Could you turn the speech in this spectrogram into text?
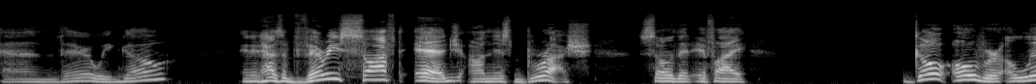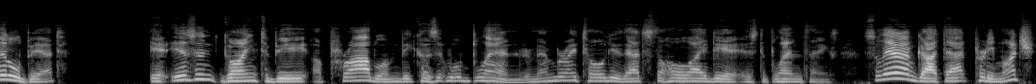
And there we go. And it has a very soft edge on this brush so that if I go over a little bit, it isn't going to be a problem because it will blend. Remember I told you that's the whole idea is to blend things. So there I've got that pretty much.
